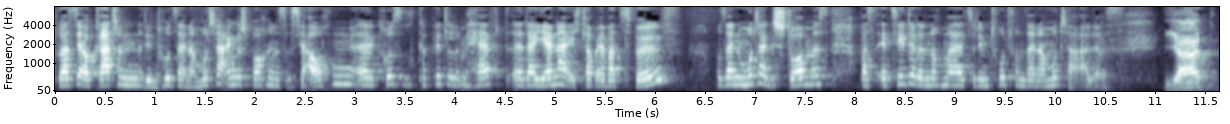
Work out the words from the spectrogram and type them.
Du hast ja auch gerade schon den Tod seiner Mutter angesprochen. Das ist ja auch ein äh, größeres Kapitel im Heft. Äh, Diana, ich glaube, er war zwölf wo seine Mutter gestorben ist. Was erzählt er denn nochmal zu dem Tod von seiner Mutter alles? Ja,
